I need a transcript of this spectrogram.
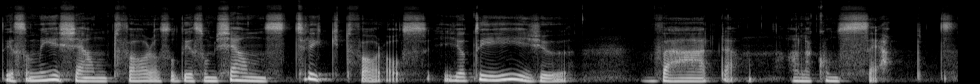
Det som är känt för oss och det som känns tryggt för oss, ja det är ju världen, alla koncept.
